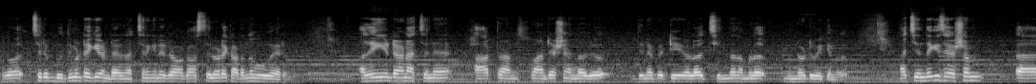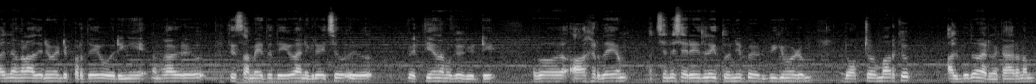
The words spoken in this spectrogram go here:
അപ്പോൾ ഇച്ചിരി ബുദ്ധിമുട്ടൊക്കെ ഉണ്ടായിരുന്നു. അച്ഛൻ ഇങ്ങനെ രോഗാവസ്ഥയിലൂടെ കടന്നു പോകുമായിരുന്നു അത് കഴിഞ്ഞിട്ടാണ് അച്ഛന് ഹാർട്ട് ട്രാൻസ്പ്ലാന്റേഷൻ എന്നൊരു ഇതിനെപ്പറ്റിയുള്ള ചിന്ത നമ്മൾ മുന്നോട്ട് വയ്ക്കുന്നത് ആ ചിന്തയ്ക്ക് ശേഷം ഞങ്ങൾ അതിനുവേണ്ടി പ്രത്യേകം ഒരുങ്ങി. നമുക്ക് ആ ഒരു കൃത്യസമയത്ത് ദൈവം അനുഗ്രഹിച്ച ഒരു വ്യക്തിയെ നമുക്ക് കിട്ടി. അപ്പോൾ ആ ഹൃദയം അച്ഛന്റെ ശരീരത്തിലേക്ക് തുന്നി പേടിപ്പിക്കുമ്പോഴും ഡോക്ടർമാർക്ക് അത്ഭുതമായിരുന്നു. കാരണം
